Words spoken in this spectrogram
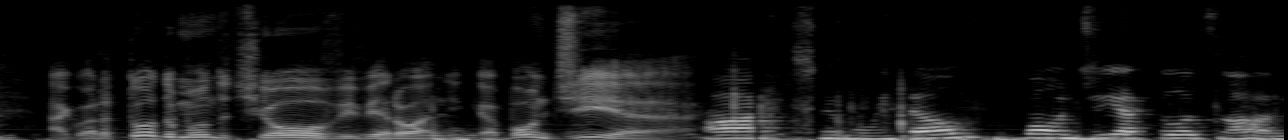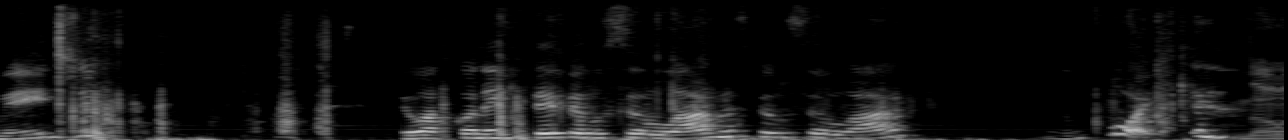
Agora todo mundo te ouve, Verônica. Bom dia. Ótimo. Então, bom dia a todos novamente. Eu a conectei pelo celular, mas pelo celular não foi. Não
